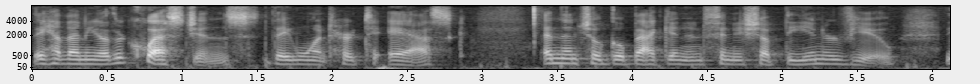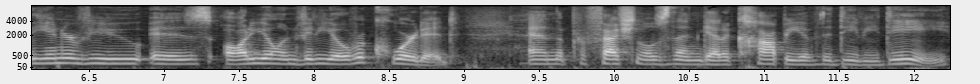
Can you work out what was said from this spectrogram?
they have any other questions they want her to ask and then she'll go back in and finish up the interview. The interview is audio and video recorded, and the professionals then get a copy of the DVD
